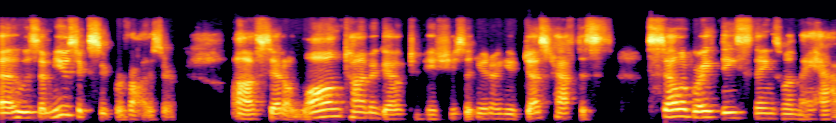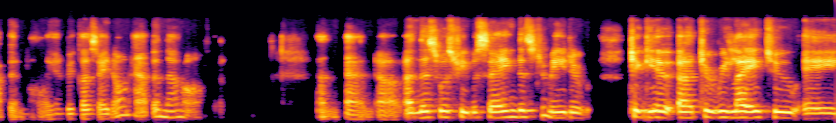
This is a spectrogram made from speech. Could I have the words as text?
uh, who's a music supervisor uh, said a long time ago to me, she said, "You know, you just have to." Celebrate these things when they happen, Lillian, because they don't happen that often. And and uh, and this was she was saying this to me to to give uh, to relay to a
